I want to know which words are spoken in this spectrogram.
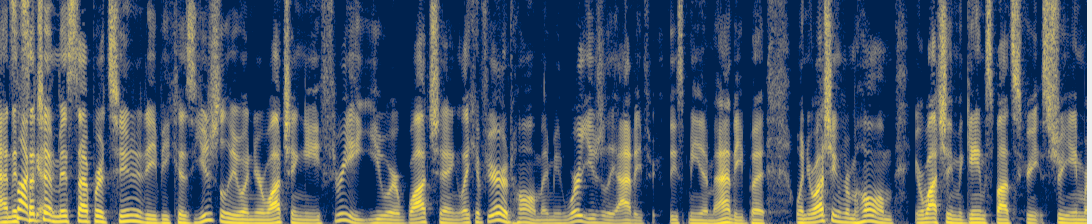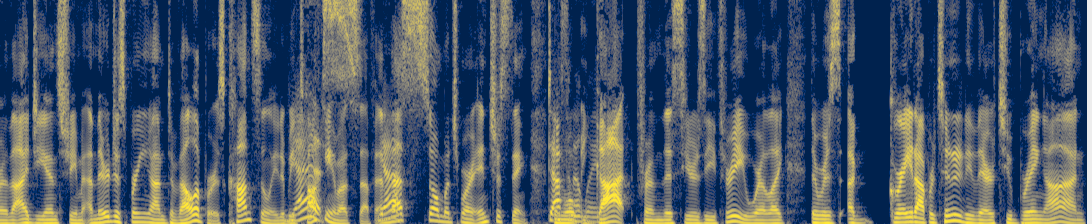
And It's it's, such a missed opportunity because usually when you're watching E3, you are watching, like if you're at home, I mean, we're usually at E3, at least me and Maddie, but when you're watching from home, you're watching the GameSpot screen, stream or the IGN stream, and they're just bringing on developers constantly to be Yes. talking about stuff. And Yes. that's so much more interesting than what we got from this year's E3, where like there was a great opportunity there to bring on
